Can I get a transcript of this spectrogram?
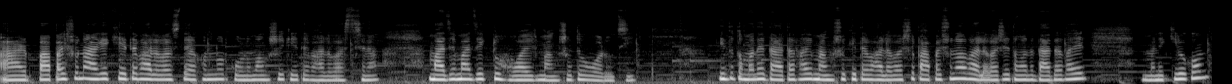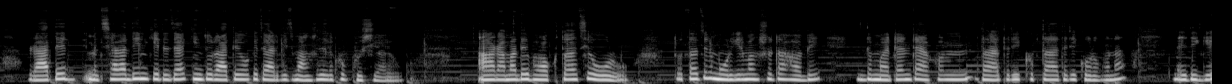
আর পাপাই শোনা, আগে খেতে ভালোবাসতো, এখন ওর কোনো মাংসই খেতে ভালোবাসছে না। মাঝে মাঝে একটু হয় মাংসতেও অরুচি। কিন্তু তোমাদের দাদা ভাই মাংস খেতে ভালোবাসে পাপা শোনাও ভালোবাসে। তোমাদের দাদা ভাইয়ের মানে কীরকম, রাতে সারাদিন কেটে যায়, কিন্তু রাতে ওকে চার পিস মাংস দিলে খুব খুশি হয় ও। আর আমাদের ভক্ত আছে ওরও। তো তার জন্য মুরগির মাংসটা হবে, কিন্তু মাটনটা এখন তাড়াতাড়ি, খুব তাড়াতাড়ি করব না। এদিকে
